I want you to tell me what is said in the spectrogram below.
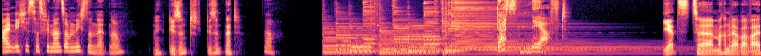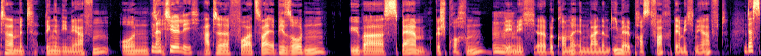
eigentlich ist das Finanzamt nicht so nett, ne? Nee, die sind, die sind nett. Ja. Das nervt. Jetzt äh, machen wir aber weiter mit Dingen, die nerven. Und ich Natürlich. hatte vor zwei Episoden über Spam gesprochen, Mhm. den ich äh, bekomme in meinem E-Mail-Postfach, der mich nervt. Das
